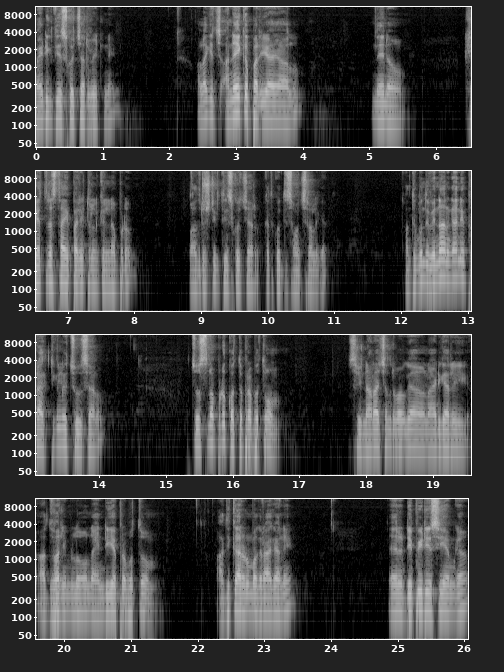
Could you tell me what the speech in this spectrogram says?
బయటికి తీసుకొచ్చారు వీటిని. అలాగే అనేక పర్యాయాలు నేను క్షేత్రస్థాయి పర్యటనలకు వెళ్ళినప్పుడు నా దృష్టికి తీసుకొచ్చారు గత కొద్ది సంవత్సరాలుగా. అంతకుముందు విన్నాను కానీ ప్రాక్టికల్గా చూశాను. చూసినప్పుడు కొత్త ప్రభుత్వం శ్రీ నారా చంద్రబాబు నాయుడు గారి ఆధ్వర్యంలో ఉన్న ఎన్డీఏ ప్రభుత్వం అధికారంలోకి రాగానే నేను డిప్యూటీ సీఎంగా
